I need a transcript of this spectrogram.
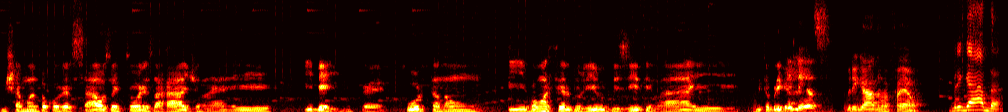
me chamando para conversar, aos leitores da rádio, né? E, e bem, é, não e vão à Feira do Livro, visitem lá e muito obrigado. Beleza. Obrigado, Rafael. Obrigada.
